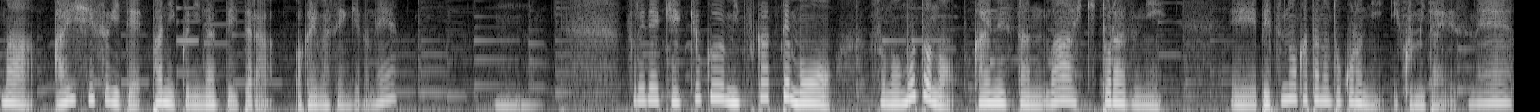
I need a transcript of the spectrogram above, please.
まあ愛しすぎてパニックになっていたらわかりませんけどね。うん、それで結局見つかってもその元の飼い主さんは引き取らずに、えー、別の方のところに行くみたいですね。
